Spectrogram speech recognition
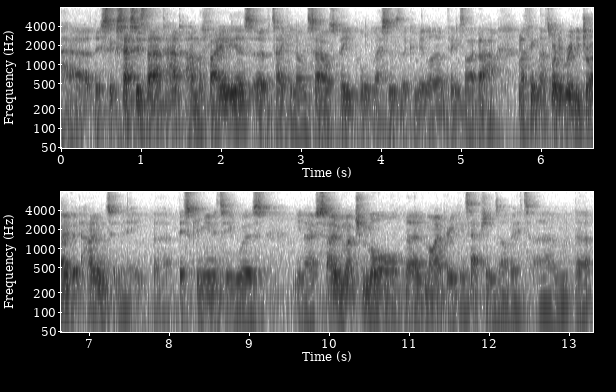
uh, the successes they've had and the failures of taking on salespeople, lessons that can be learned, things like that. And I think that's when it really drove it home to me that this community was you know, so much more than my preconceptions of it. Um, that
